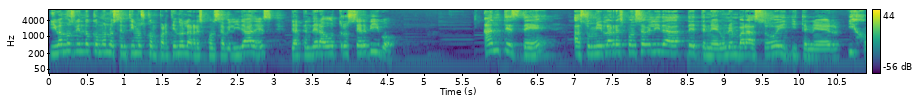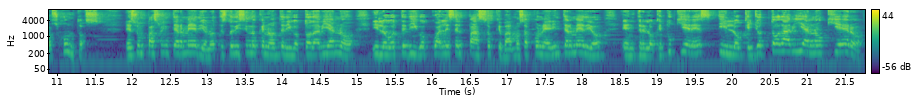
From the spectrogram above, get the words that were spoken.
y vamos viendo cómo nos sentimos compartiendo las responsabilidades de atender a otro ser vivo. Antes de asumir la responsabilidad de tener un embarazo y, y tener hijos juntos es un paso intermedio, no te estoy diciendo que no, te digo todavía no, y luego te digo cuál es el paso que vamos a poner intermedio entre lo que tú quieres y lo que yo todavía no quiero.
